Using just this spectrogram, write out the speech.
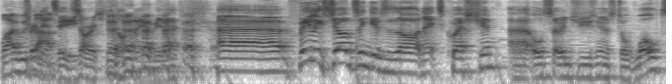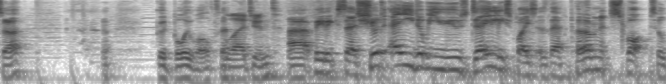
Why would that Trinity, be? sorry, she's not Naomi there. Uh, Felix Johnson gives us our next question, uh, also introducing us to Walter. Good boy, Walter. Legend. Uh, Felix says, should AEW use Daily's place as their permanent spot till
